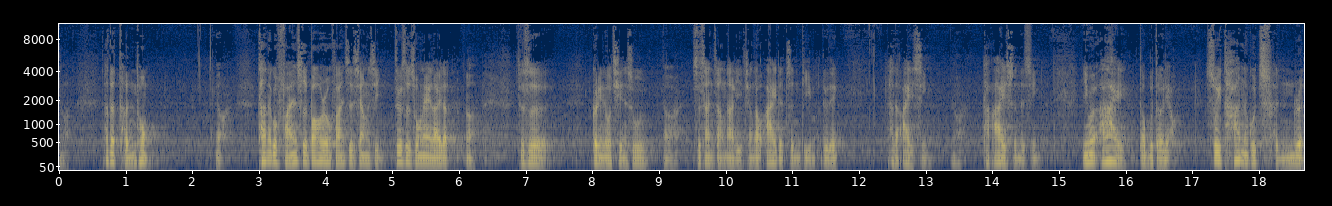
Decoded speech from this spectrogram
啊，他的疼痛，啊，他能够凡事包容，凡事相信，这个是从哪里来的？啊，这是哥林多前书啊十三章那里讲到爱的真谛嘛，对不对？他的爱心，啊，他爱神的心。因为爱到不得了，所以他能够承认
